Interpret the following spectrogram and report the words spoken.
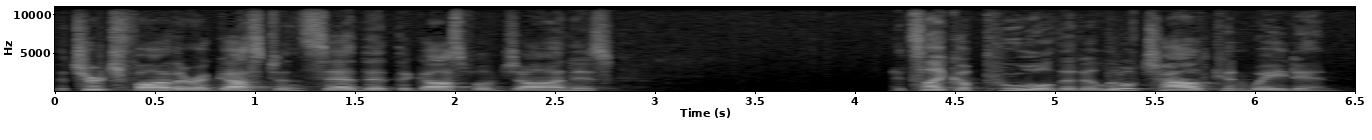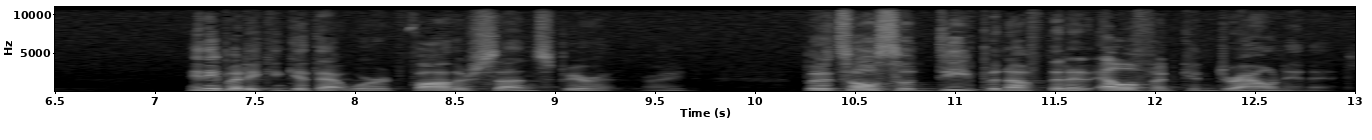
The church father Augustine said that the Gospel of John is it's like a pool that a little child can wade in. Anybody can get that word Father, Son, Spirit, right? but it's also deep enough that an elephant can drown in it,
